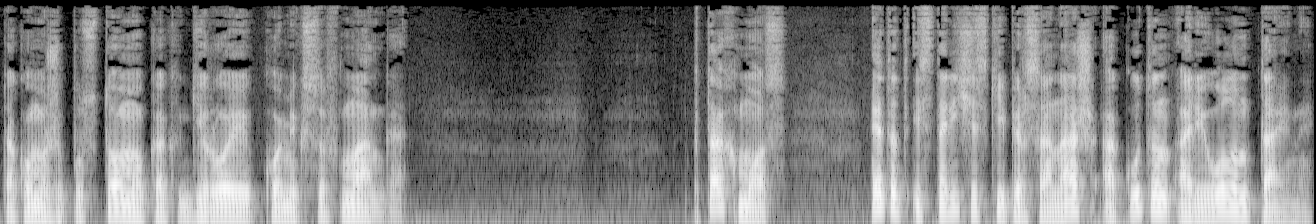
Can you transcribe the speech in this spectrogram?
такому же пустому, как герои комиксов манга. Птахмос. Этот исторический персонаж окутан ореолом тайны,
